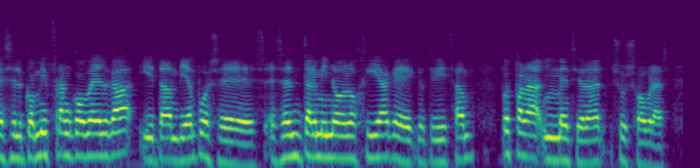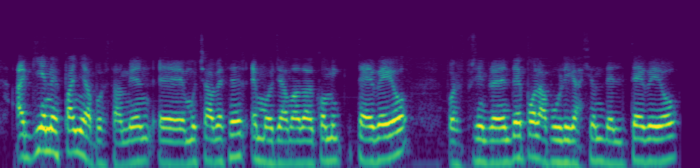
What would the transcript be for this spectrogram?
que es el cómic franco-belga y también pues es, es en terminología que, utilizan pues para mencionar sus obras. Aquí en España pues también eh, muchas veces hemos llamado al cómic TVO pues simplemente por la publicación del TVO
